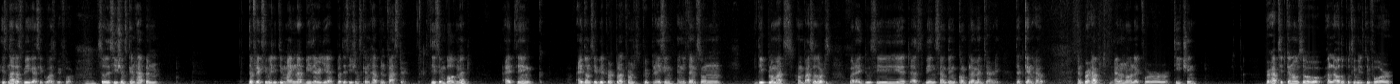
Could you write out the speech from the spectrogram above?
is not as big as it was before. Mm-hmm. So decisions can happen. The flexibility might not be there yet, but decisions can happen faster. This involvement, I think, I don't see virtual platforms replacing anytime soon diplomats, ambassadors, but I do see it as being something complementary that can help. And perhaps, I don't know, like for teaching, Perhaps it can also allow the possibility for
